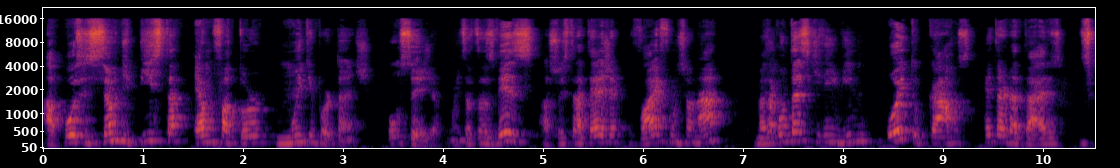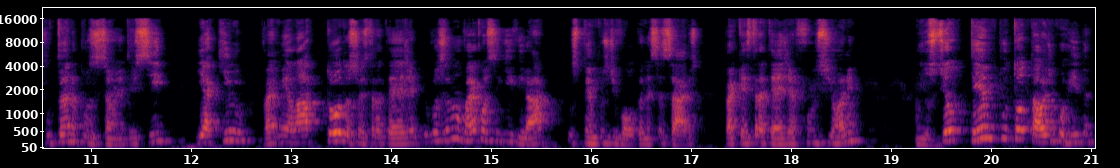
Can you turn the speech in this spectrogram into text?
A posição de pista é um fator muito importante. Ou seja, muitas das vezes a sua estratégia vai funcionar, mas acontece que vem vindo oito carros retardatários disputando posição entre si e aquilo vai melar toda a sua estratégia e você não vai conseguir virar os tempos de volta necessários para que a estratégia funcione e o seu tempo total de corrida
